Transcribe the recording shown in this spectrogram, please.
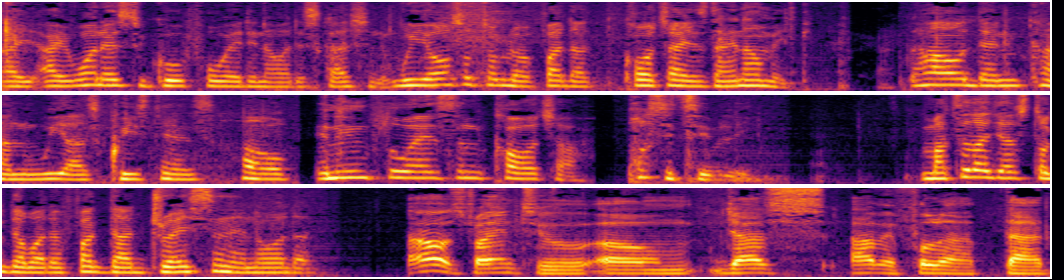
I, I want us to go forward in our discussion. We also talked about the fact that culture is dynamic. How then can we as Christians help in influencing culture positively? Matilda just talked about the fact that dressing and all that. I was trying to um, just have a follow up that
